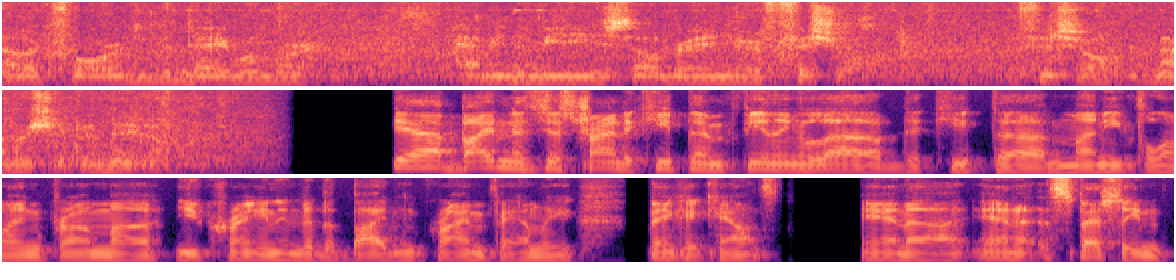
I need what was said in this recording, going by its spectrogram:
I look forward to the day when we're having the meeting celebrating your official, official membership in NATO. Yeah, Biden is just trying to keep them feeling loved, to keep the money flowing from uh, Ukraine into the Biden crime family bank accounts, and uh, and especially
